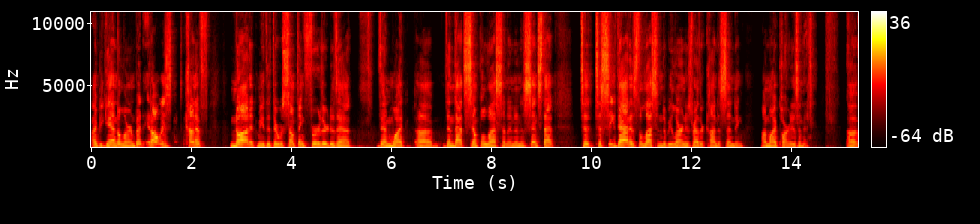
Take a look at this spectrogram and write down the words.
I began to learn, but it always kind of gnawed at me that there was something further to that than what uh, than that simple lesson. And in a sense, that to to see that as the lesson to be learned is rather condescending on my part, isn't it? uh,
